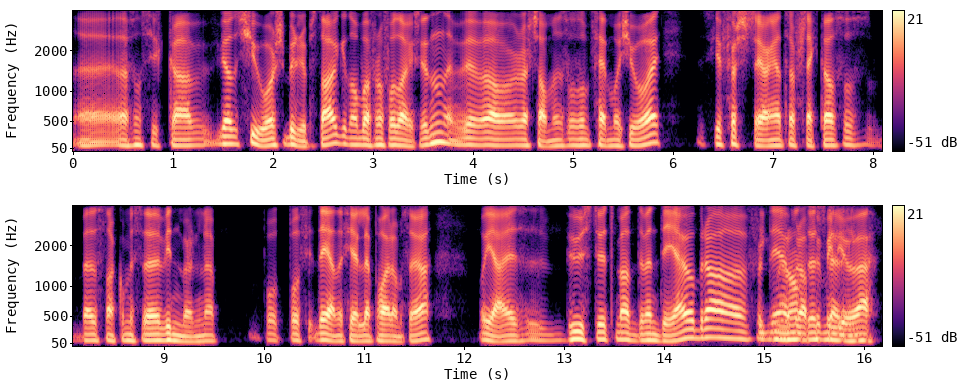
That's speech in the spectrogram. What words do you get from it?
eh, sånn cirka Vi hadde 20 års bryllupsdag nå bare for noen få dager siden. Vi har vært sammen sånn som 25 år. Jeg husker Første gang jeg traff slekta, så ble det snakk om disse vindmøllene på, på det ene fjellet på Haramsøya. Og jeg buste ut med at men det er jo bra, for det er bra for miljøet.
